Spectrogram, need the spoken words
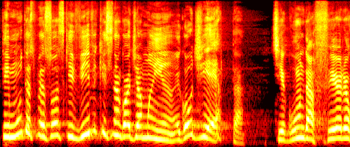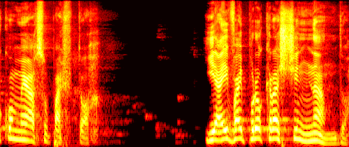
Tem muitas pessoas que vivem com esse negócio de amanhã, é igual dieta. Segunda-feira eu começo, pastor. E aí vai procrastinando.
